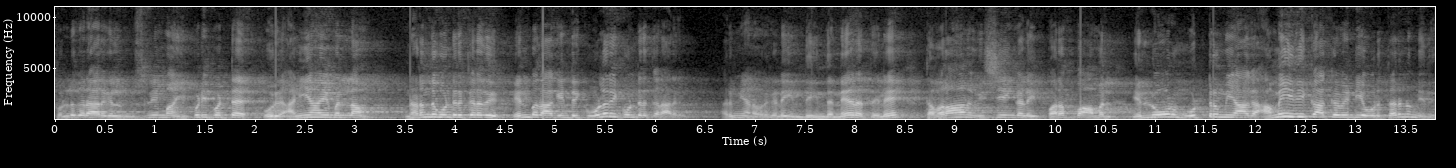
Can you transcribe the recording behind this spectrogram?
சொல்லுகிறார்கள் முஸ்லிமா இப்படிப்பட்ட ஒரு அநியாயமெல்லாம் நடந்து கொண்டிருக்கிறது என்பதாக இன்றைக்கு உளறிக் கொண்டிருக்கிறார்கள். அருமையானவர்களே இந்த இந்த நேரத்திலே தவறான விஷயங்களை பரப்பாமல் எல்லோரும் ஒற்றுமையாக அமைதி காக்க வேண்டிய ஒரு தருணம் இது.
